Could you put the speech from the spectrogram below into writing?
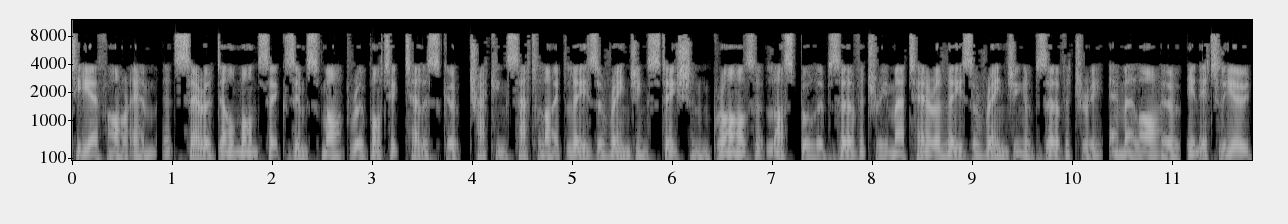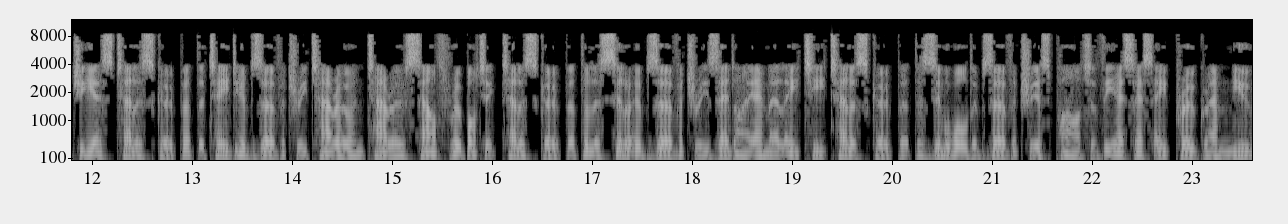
TFRM at Serra del Montsec Zimsmart Robotic Telescope Tracking Satellite Laser Ranging Station Graz at Lustbühel Observatory Matera Laser Ranging Observatory in Italy OGS Telescope at the Teide Observatory TAROT and TAROT South Robotic Telescope at the La Silla Observatory ZIMLAT Telescope at the Zimmerwald Observatory as part of the SSA program new,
